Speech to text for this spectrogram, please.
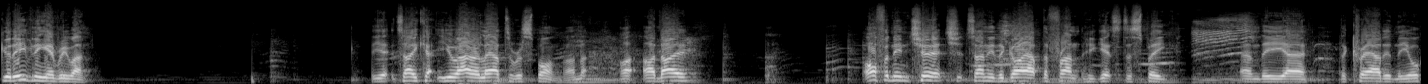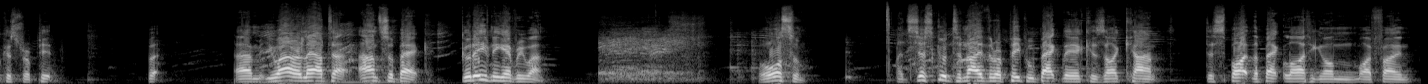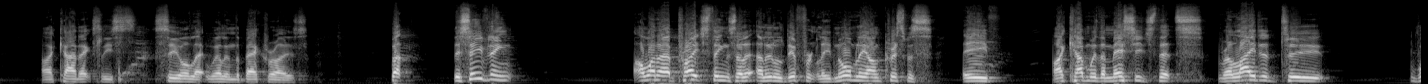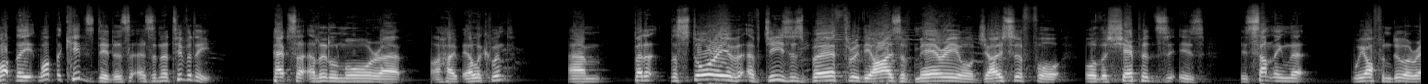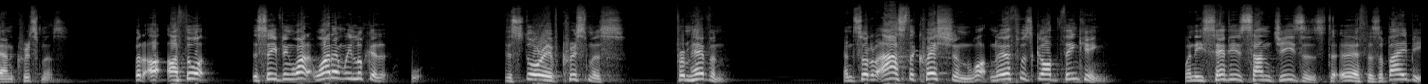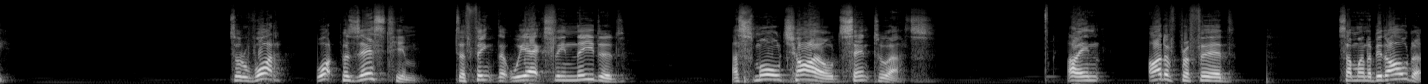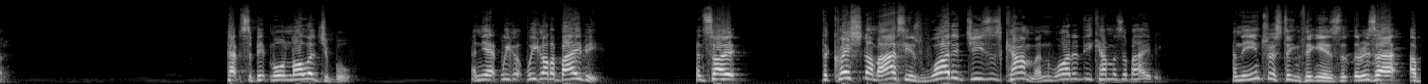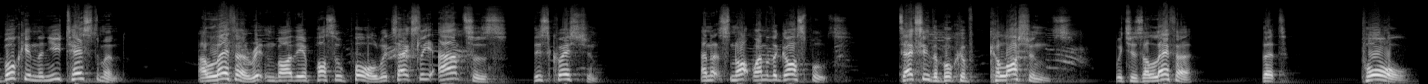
Good evening, everyone. Yeah, okay. You are allowed to respond. I know, I, I know. Often in church, it's only the guy up the front who gets to speak, and the uh, the crowd in the orchestra pit. But um, you are allowed to answer back. Good evening, everyone. Awesome. It's just good to know there are people back there because I can't, despite the backlighting on my phone, I can't actually see all that well in the back rows. But this evening, I want to approach things a, little differently. Normally on Christmas Eve, I come with a message that's related to what the, what the kids did as, as a nativity. Perhaps a, a little more, uh, I hope, eloquent. Um, but the story of, of Jesus' birth through the eyes of Mary or Joseph or, or the shepherds is, is something that we often do around Christmas. But I, I thought this evening, why, why don't we look at the story of Christmas from heaven and sort of ask the question what on earth was God thinking when he sent his son Jesus to earth as a baby? Sort of what, what possessed him to think that we actually needed a small child sent to us? I mean, I'd have preferred someone a bit older perhaps a bit more knowledgeable. And yet we got, we got a baby. And so the question I'm asking is why did Jesus come and why did he come as a baby? And the interesting thing is that there is a, a book in the New Testament, a letter written by the Apostle Paul, which actually answers this question. And it's not one of the Gospels. It's actually the book of Colossians, which is a letter that Paul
